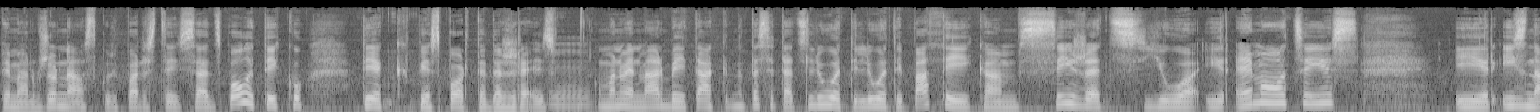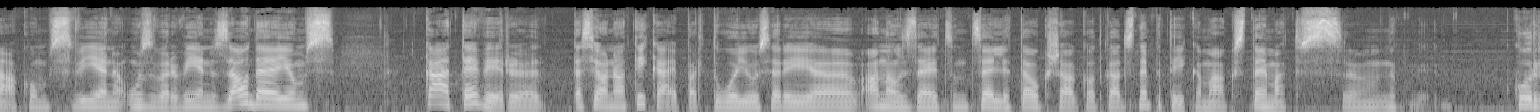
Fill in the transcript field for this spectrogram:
piemēram, žurnālisti, kuri parasti sēdz politiku, tiek pie sporta dažreiz. Mm. Un man vienmēr bija tā, ka nu, tas ir ļoti, ļoti patīkams sižets, jo ir emocijas, ir iznākums, viena uzvara, viena zaudējums. Kā tev ir? Tas jau nav tikai par to. Jūs arī uh, analizējat un ceļat augšā kaut kādus nepatīkamākus tematus. Uh, nu, kur,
